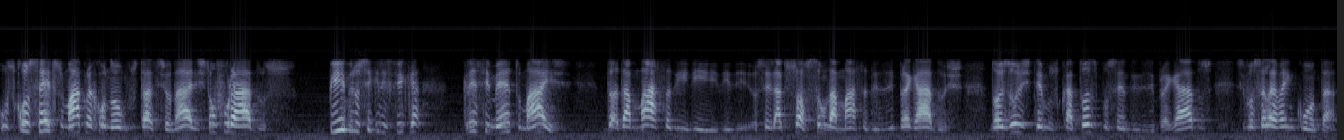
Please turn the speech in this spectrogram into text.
os conceitos macroeconômicos tradicionais estão furados. PIB não significa crescimento mais da, da massa de, de, de, ou seja, absorção da massa de desempregados. Nós hoje temos 14% de desempregados. Se você levar em conta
